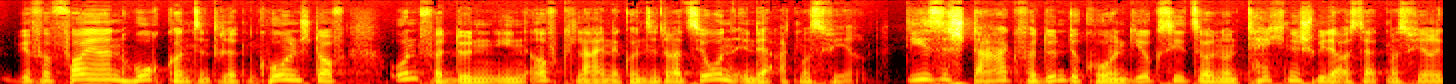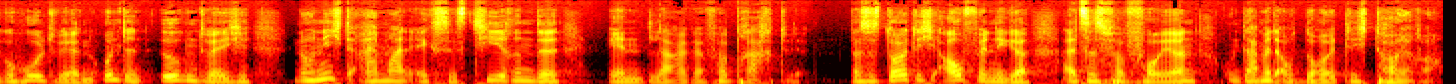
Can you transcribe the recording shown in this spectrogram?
wir verfeuern hochkonzentrierten Kohlenstoff und verdünnen ihn auf kleine Konzentrationen in der Atmosphäre. Dieses stark verdünnte Kohlendioxid soll nun technisch wieder aus der Atmosphäre geholt werden und in irgendwelche noch nicht einmal existierende Endlager verbracht werden. Das ist deutlich aufwendiger als das Verfeuern und damit auch deutlich teurer.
